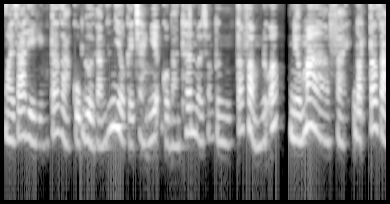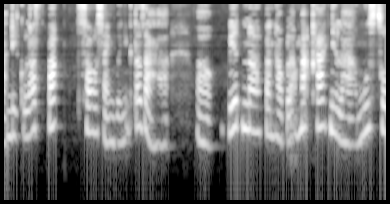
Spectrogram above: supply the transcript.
Ngoài ra thì tác giả cũng gửi gắm rất nhiều cái trải nghiệm của bản thân vào trong từng tác phẩm nữa. Nếu mà phải đặt tác giả Nicholas Sparks so sánh với những tác giả Ờ, uh, viết uh, ờ, văn học lãng mạn khác như là Musso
